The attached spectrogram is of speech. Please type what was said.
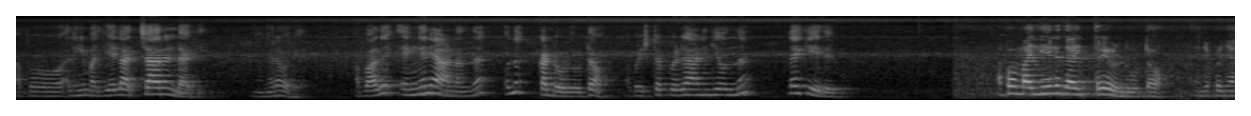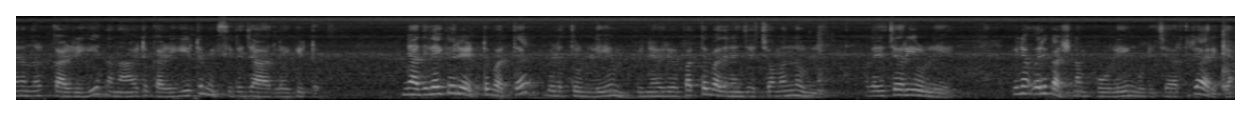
അപ്പോൾ അല്ലെങ്കിൽ മല്ലിയില അച്ചാറുണ്ടാക്കി. അങ്ങനെ പറയാം. അപ്പോൾ അത് എങ്ങനെയാണെന്ന് ഒന്ന് കണ്ടോളൂ കേട്ടോ. അപ്പോൾ ഇഷ്ടപ്പെടുകയാണെങ്കിൽ ഒന്ന് ലൈക്ക് ചെയ്തേക്കൂ. അപ്പോൾ മല്ലിയില ഇതാ ഇത്രയേ ഉള്ളൂ കേട്ടോ. അതിനിപ്പോൾ ഞാനൊന്ന് കഴുകി നന്നായിട്ട് കഴുകിയിട്ട് മിക്സിയുടെ ജാറിലേക്ക് ഇട്ടു. ഇനി അതിലേക്ക് ഒരു എട്ട് പത്ത് വെളുത്തുള്ളിയും പിന്നെ ഒരു പത്ത് പതിനഞ്ച് ചുമന്നുള്ളി അതായത് ചെറിയ ഉള്ളിയെ പിന്നെ ഒരു കഷ്ണം പുളിയും കൂടി ചേർത്തിട്ട് അരയ്ക്കാം.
